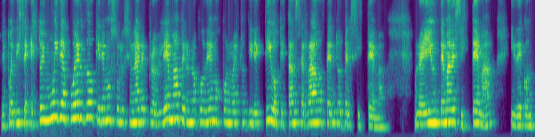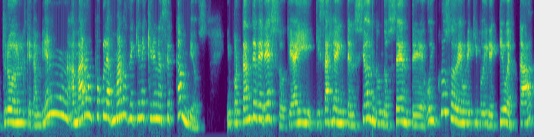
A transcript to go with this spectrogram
Después dice, estoy muy de acuerdo, queremos solucionar el problema, pero no podemos por nuestros directivos que están cerrados dentro del sistema. Bueno, hay un tema de sistema y de control que también amarra un poco las manos de quienes quieren hacer cambios. Importante ver eso, que hay quizás la intención de un docente o incluso de un equipo directivo está,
